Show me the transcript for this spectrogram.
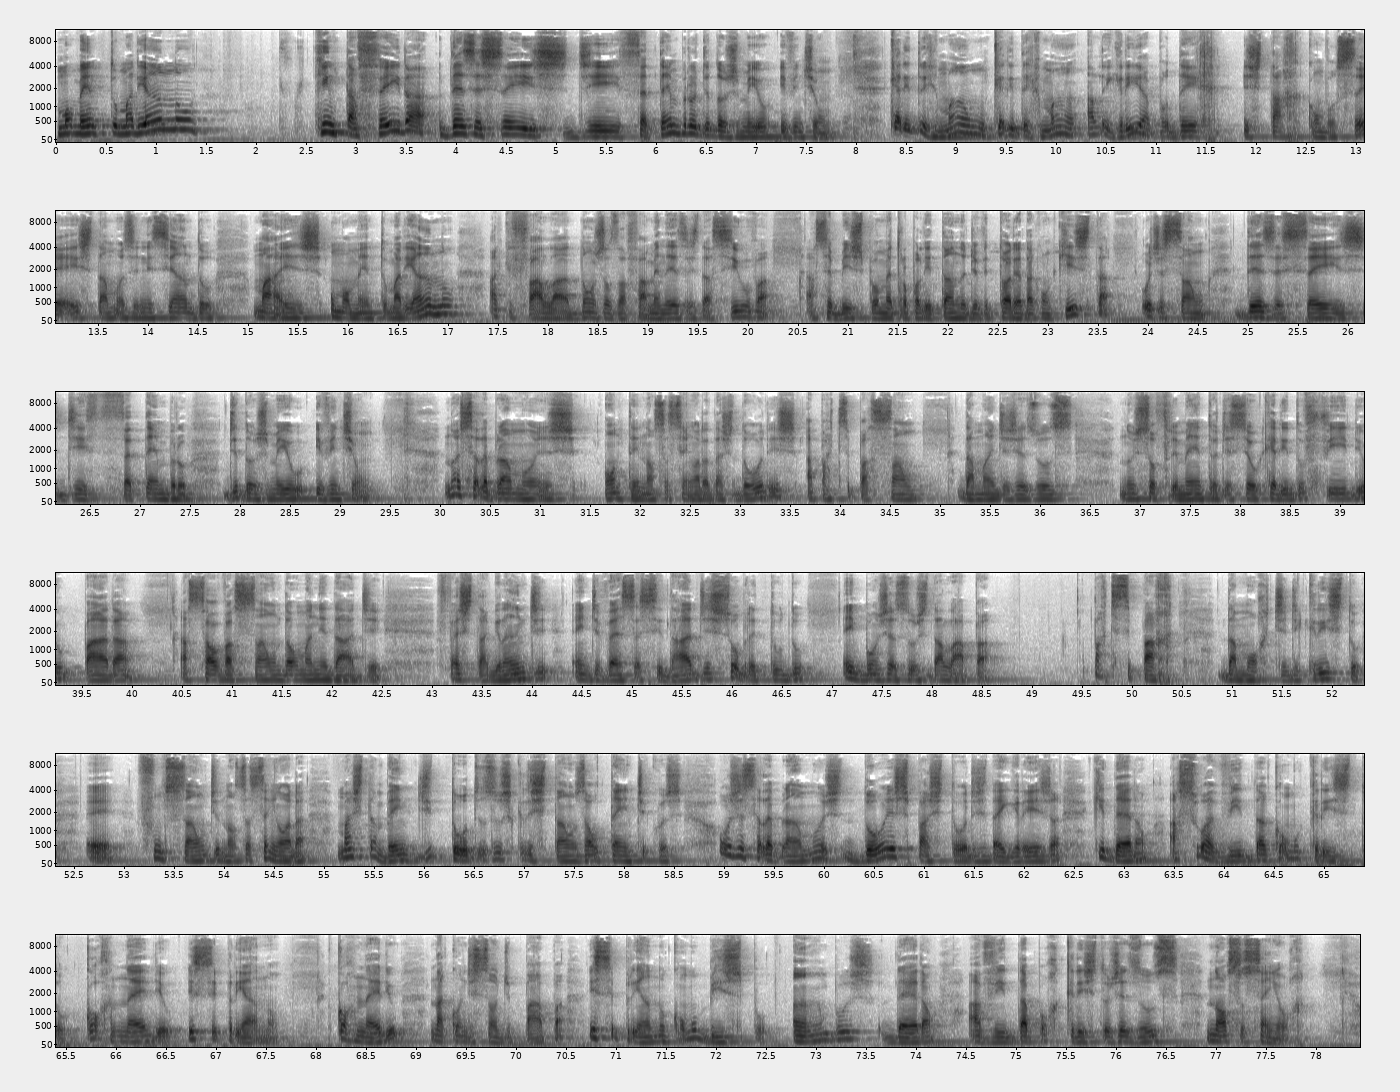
Momento Mariano, quinta-feira, 16 de setembro de 2021. Querido irmão, querida irmã, alegria poder estar com você. Estamos iniciando mais um Momento Mariano. Aqui fala Dom Josafá Menezes da Silva, arcebispo metropolitano de Vitória da Conquista. Hoje são 16 de setembro de 2021. Nós celebramos ontem Nossa Senhora das Dores, a participação da Mãe de Jesus nos sofrimentos de seu querido filho para a salvação da humanidade. Festa grande em diversas cidades, sobretudo em Bom Jesus da Lapa. Participar da morte de Cristo é função de Nossa Senhora, mas também de todos os cristãos autênticos. Hoje celebramos dois pastores da igreja que deram a sua vida como Cristo, Cornélio e Cipriano. Cornélio na condição de papa e Cipriano como bispo. Ambos deram a vida por Cristo Jesus, nosso Senhor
